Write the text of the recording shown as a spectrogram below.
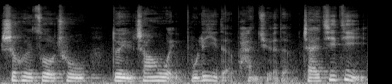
是会做出对张伟不利的判决的。宅基地。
